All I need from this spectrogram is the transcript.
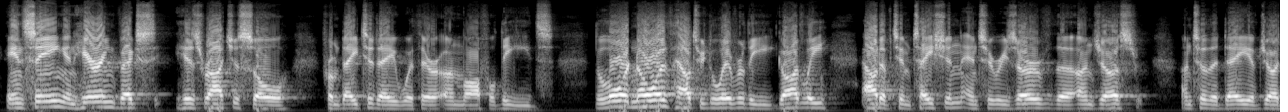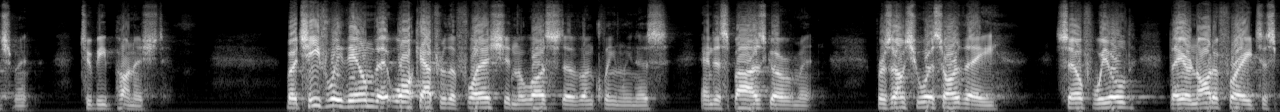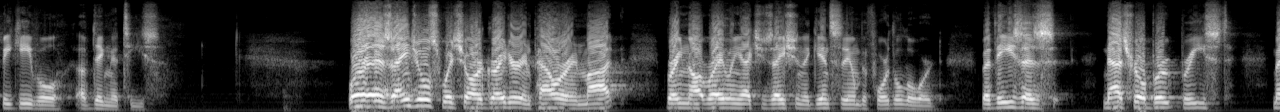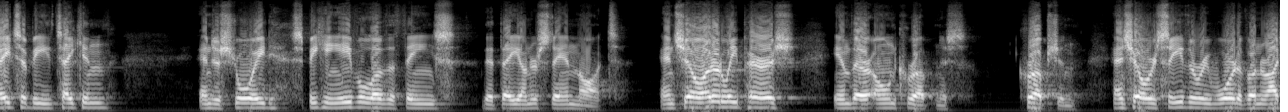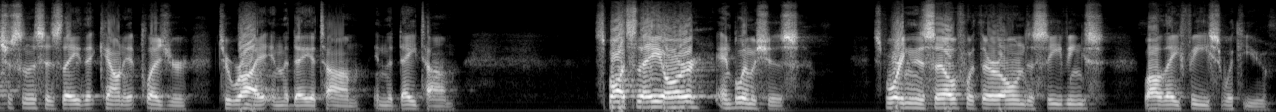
and seeing and hearing, vex his righteous soul from day to day with their unlawful deeds. The Lord knoweth how to deliver the godly out of temptation, and to reserve the unjust unto the day of judgment, to be punished. But chiefly them that walk after the flesh in the lust of uncleanliness, and despise government. Presumptuous are they Self willed, they are not afraid to speak evil of dignities. Whereas angels, which are greater in power and might, bring not railing accusation against them before the Lord, but these as natural brute beasts, made to be taken and destroyed, speaking evil of the things that they understand not, and shall utterly perish in their own corruptness, corruption, and shall receive the reward of unrighteousness as they that count it pleasure to riot in the day of time, in the daytime. Spots they are and blemishes, sporting themselves with their own deceivings while they feast with you.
